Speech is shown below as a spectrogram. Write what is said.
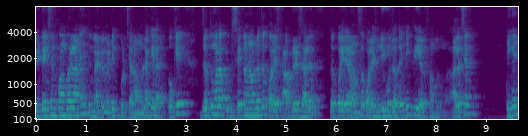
रिटेन्शन फॉर्म भरला नाही तुम्ही ऑटोमॅटिक पुढच्या राऊंडला गेलात. ओके जर तुम्हाला सेकंड राऊंडला जर कॉलेज अपग्रेड झालं तर पहिल्या राऊंडचं कॉलेज निघून जातं. हे क्लिअर सांगतो तुम्हाला. आलं लक्षात? ठीक आहे?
